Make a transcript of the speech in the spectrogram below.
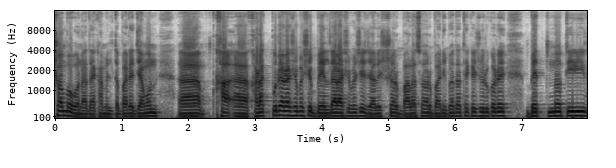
সম্ভাবনা দেখা মিলতে পারে। যেমন খড়গপুরের আশেপাশে, বেলদার আশেপাশে, জালেশ্বর, বালাসহর বাড়িপাদা থেকে শুরু করে বেতনতির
